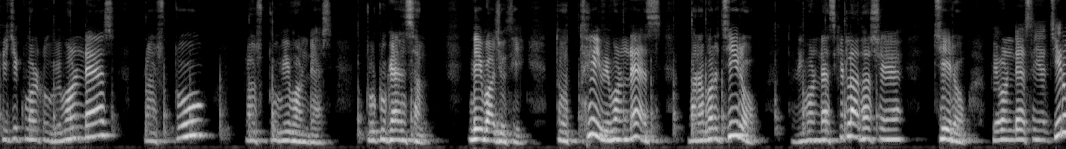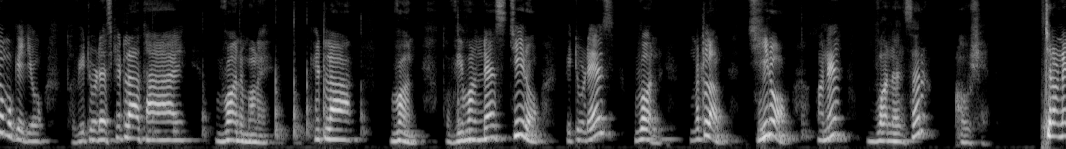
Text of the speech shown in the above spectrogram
is equal to V one dash plus two plus two V one dash two two cancel બે બાજુથી. તો થ્રી વી વન ડેશ બરાબર જીરો તો વી વન ડેશ કેટલા થશે? જીરો વી વન ડેશ અહીંયા જીરો મૂકી દો તો વી ટુ ડેશ કેટલા થાય? વન મળે. કેટલા? વન તો V one dash zero V two dash one મતલબ જીરો અને વન આન્સર આવશે. ચલો અને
